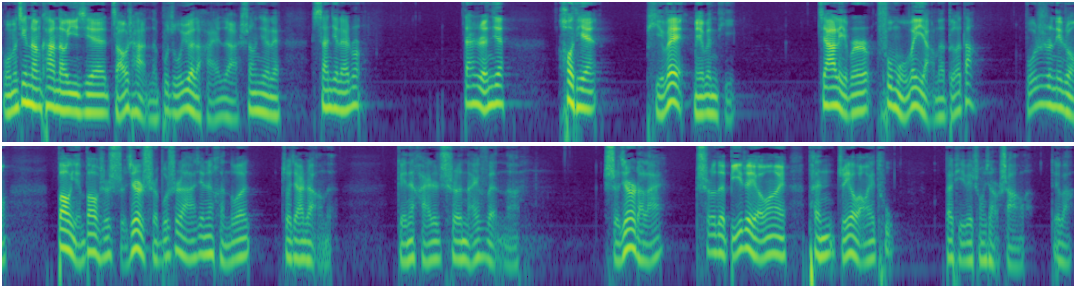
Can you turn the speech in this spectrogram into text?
我们经常看到一些早产的不足月的孩子啊，生下来三斤来重，但是人家后天。脾胃没问题，家里边父母喂养的得当，不是那种暴饮暴食使劲吃，不是啊。现在很多做家长的，给那孩子吃奶粉呢，使劲的来吃的，鼻子也往外喷，嘴也往外吐，把脾胃从小伤了，对吧？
